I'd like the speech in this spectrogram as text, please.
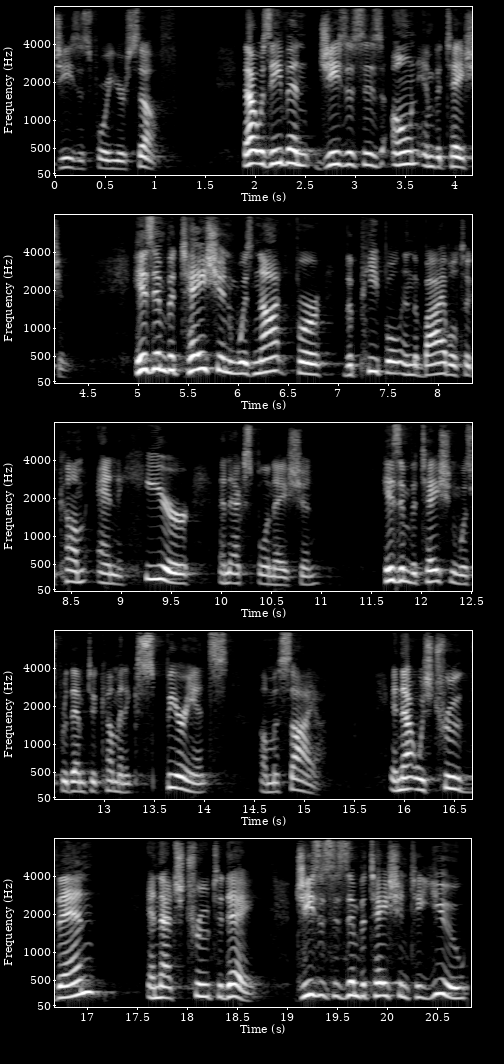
Jesus for yourself. That was even Jesus' own invitation. His invitation was not for the people in the Bible to come and hear an explanation. His invitation was for them to come and experience a Messiah. And that was true then, and that's true today. Jesus' invitation to you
